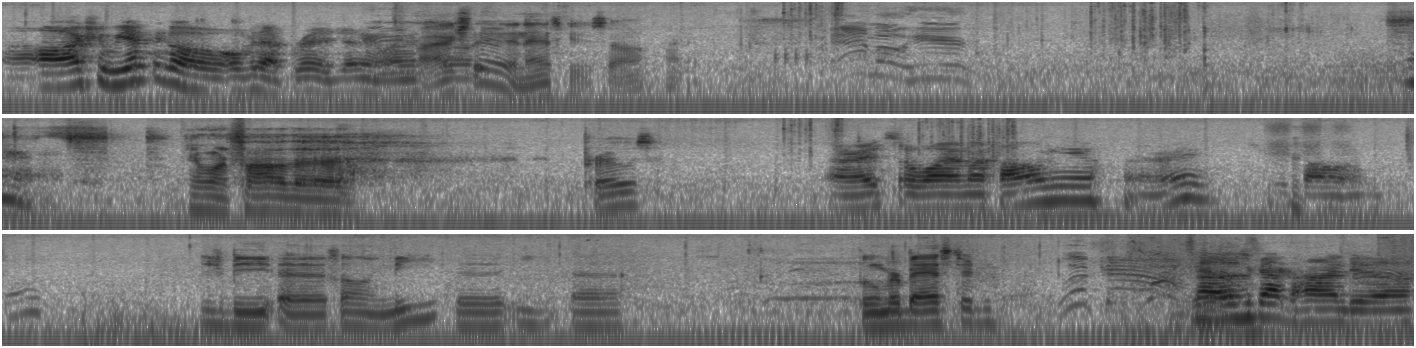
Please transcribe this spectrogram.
Uh, oh, actually, we have to go over that bridge anyway. Oh, so- actually, I didn't ask you, so. Ammo here. Everyone follow the pros? Alright, so why am I following you? Alright. You're following. You should be uh, following me. Uh, e- uh, boomer bastard. No, there's a guy behind you though.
